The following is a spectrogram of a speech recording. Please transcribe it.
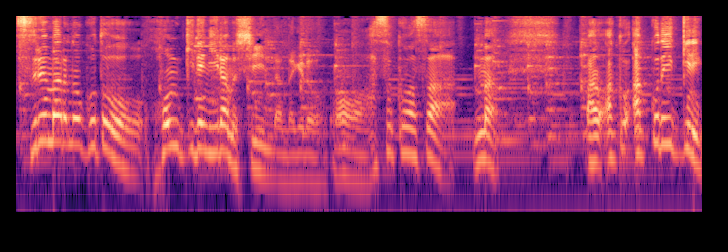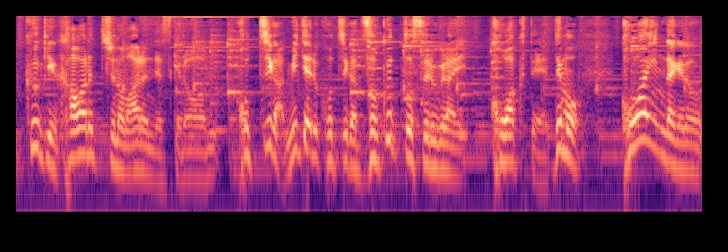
鶴丸のことを本気で睨むシーンなんだけど、あそこはさ、まあ、あの、あっこ、あっこで一気に空気が変わるっちゅうのもあるんですけど、こっちが、見てるこっちがゾクッとするぐらい怖くて、でも、怖いんだけど、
